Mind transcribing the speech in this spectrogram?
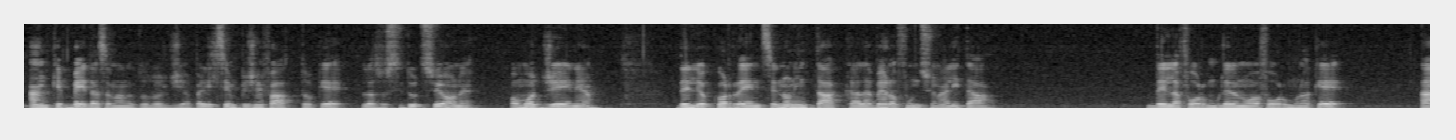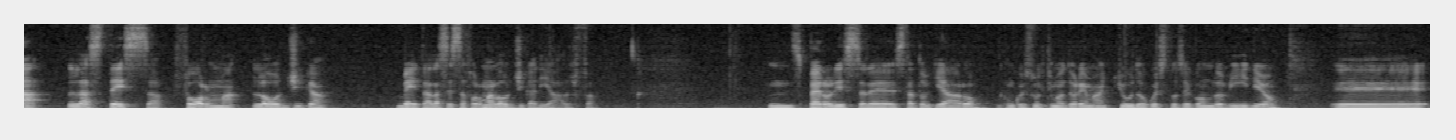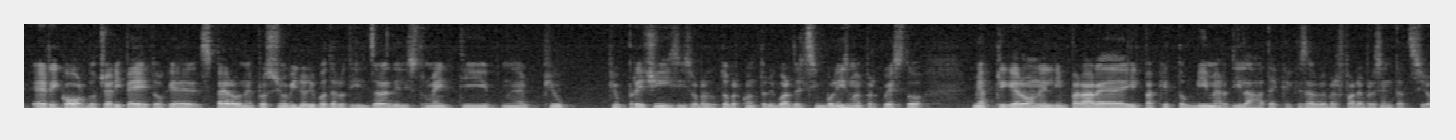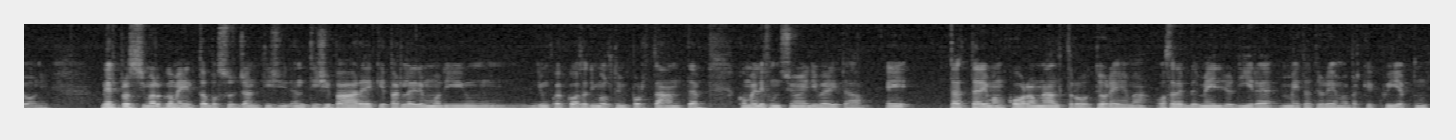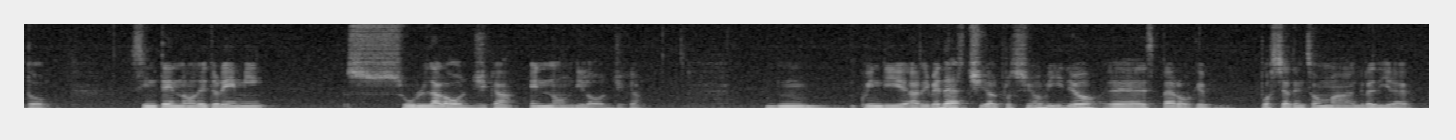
anche beta sarà una tautologia per il semplice fatto che la sostituzione omogenea delle occorrenze non intacca la vera funzionalità della, della nuova formula che ha la stessa forma logica beta, la stessa forma logica di alfa. Mm, spero di essere stato chiaro, con quest'ultimo teorema chiudo questo secondo video e, e, ricordo, cioè ripeto che spero nel prossimo video di poter utilizzare degli strumenti eh, più, più precisi, soprattutto per quanto riguarda il simbolismo e per questo mi applicherò nell'imparare il pacchetto Beamer di LaTeX che serve per fare presentazioni. Nel prossimo argomento posso già antici anticipare che parleremo di un, di un, qualcosa di molto importante come le funzioni di verità e tratteremo ancora un altro teorema, o sarebbe meglio dire metateorema, perché qui appunto si intendono dei teoremi sulla logica e non di logica. Mm, quindi arrivederci al prossimo video e spero che possiate insomma gradire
